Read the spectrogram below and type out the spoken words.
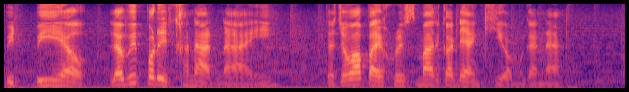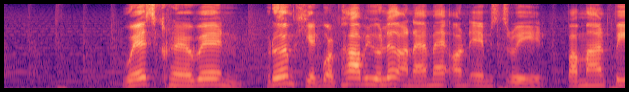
บิดเบี้ยว และวิปริตขนาดไหน แต่จะว่าไปคริสต์มาสก็แดงเขียวเหมือนกันนะเวสเครเวนเริ่มเขียนบทภาพยนตร์เรื่อง A Nightmare on Elm Street ประมาณปี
